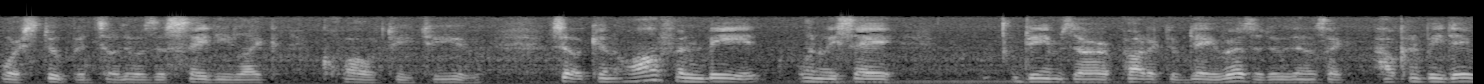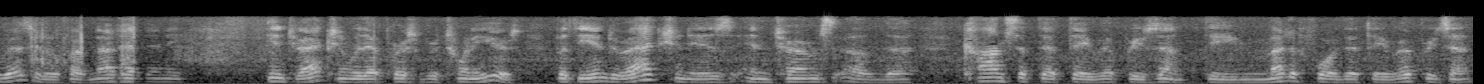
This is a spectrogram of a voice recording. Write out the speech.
or stupid, so there was a Sadie-like quality to you. So it can often be, when we say dreams are a product of day residue, then it's like, how can it be day residue if I've not had any interaction with that person for 20 years. But the interaction is in terms of the concept that they represent, the metaphor that they represent,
